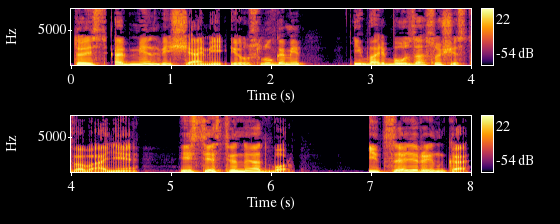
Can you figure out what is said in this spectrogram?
то есть обмен вещами и услугами, и борьбу за существование, естественный отбор. И цель рынка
